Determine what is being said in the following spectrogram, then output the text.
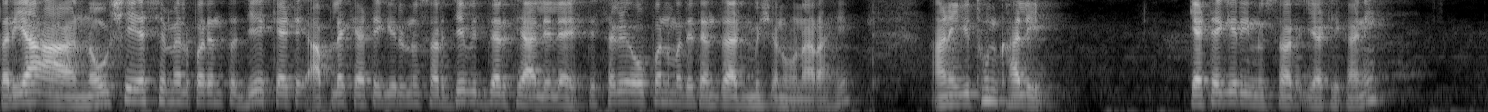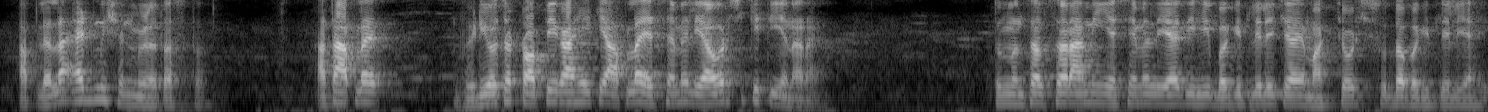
तर या नऊशे एस एम एलपर्यंत जे कॅटे आपल्या कॅटेगरीनुसार जे विद्यार्थी आलेले आहेत ते सगळे ओपनमध्ये त्यांचं ॲडमिशन होणार आहे. आणि इथून खाली कॅटेगरीनुसार या ठिकाणी आपल्याला ॲडमिशन मिळत असतं. आता आपला व्हिडिओचा टॉपिक आहे की आपला एस एम एल यावर्षी किती येणार आहे? तुम्ही म्हणसाल सर आम्ही एस एम एल यादी ही बघितलेलीच आहे मागच्या वर्षीसुद्धा बघितलेली आहे.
